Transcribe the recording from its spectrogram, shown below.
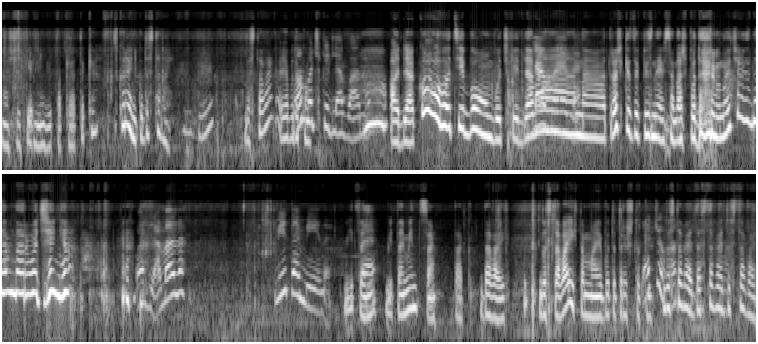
Наші фірмові пакетики. Скоренько, доставай. Угу. Доставай, а я буду. Бомбочки для ванни. А для кого ці бомбочки? Для, Для мене. Трошки запізнився наш подаруночок з днем народження. Ось для мене. Вітаміни. Вітамін, вітамін С. Так, давай. Доставай, їх там має бути три штуки. Доставай, доставай, доставай.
